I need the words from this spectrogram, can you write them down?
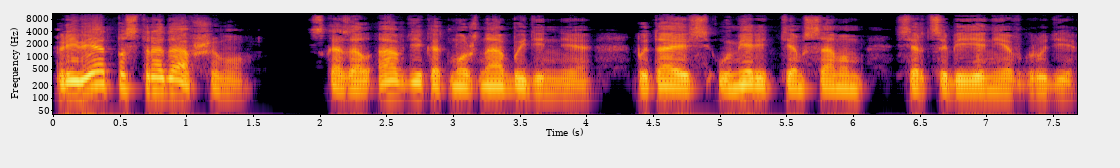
«Привет пострадавшему!» — сказал Авдий как можно обыденнее, пытаясь умерить тем самым сердцебиение в груди.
